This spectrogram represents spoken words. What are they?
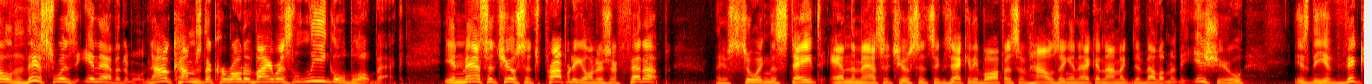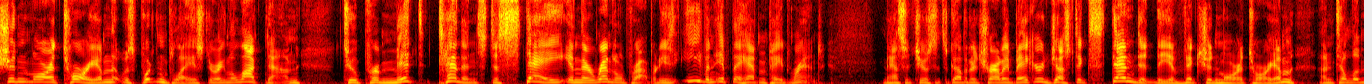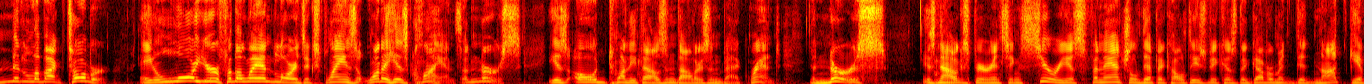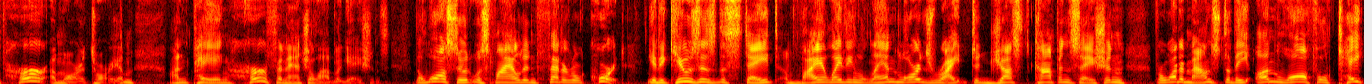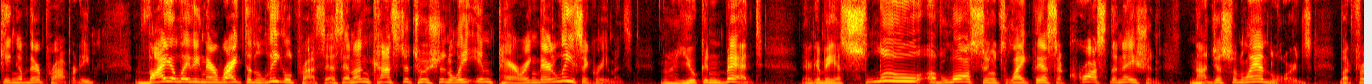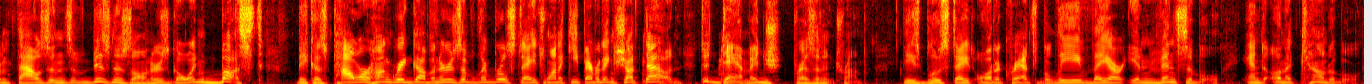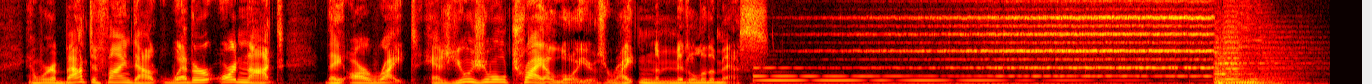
Well, this was inevitable. Now comes the coronavirus legal blowback. In Massachusetts, property owners are fed up. They are suing the state and the Massachusetts Executive Office of Housing and Economic Development. The issue is the eviction moratorium that was put in place during the lockdown to permit tenants to stay in their rental properties even if they haven't paid rent. Massachusetts Governor Charlie Baker just extended the eviction moratorium until the middle of October. A lawyer for the landlords explains that one of his clients, a nurse, is owed $20,000 in back rent. The nurse is now experiencing serious financial difficulties because the government did not give her a moratorium on paying her financial obligations. The lawsuit was filed in federal court. It accuses the state of violating the landlord's right to just compensation for what amounts to the unlawful taking of their property, violating their right to the legal process, and unconstitutionally impairing their lease agreements. Now, you can bet there could be a slew of lawsuits like this across the nation, not just from landlords, but from thousands of business owners going bust because power hungry governors of liberal states want to keep everything shut down to damage President Trump. These blue state autocrats believe they are invincible and unaccountable, and we're about to find out whether or not they are right. As usual, trial lawyers right in the middle of the mess.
